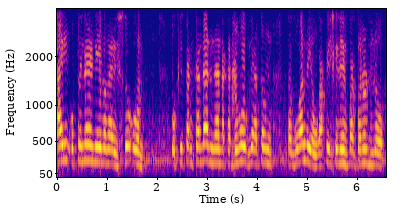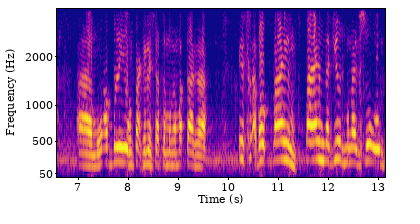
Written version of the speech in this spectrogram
ay opener ni mga igsoon o kitang tanan nga nakadungog ni atong pagwali o kapil kini pagpanudlo uh, muabri unta kini sa atong mga mata nga it's about time time na gyud mga igsoon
